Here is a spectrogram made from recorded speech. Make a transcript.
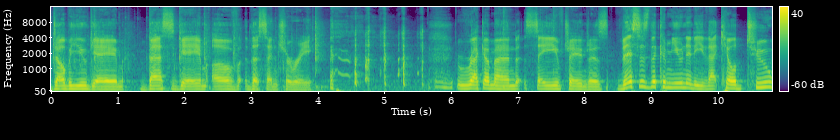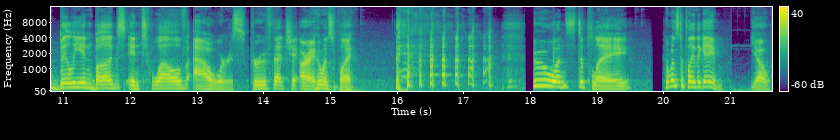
W game, best game of the century. Recommend save changes. This is the community that killed 2 billion bugs in 12 hours. Proof that cha- All right, who wants to play? who wants to play? Who wants to play the game? Yo.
